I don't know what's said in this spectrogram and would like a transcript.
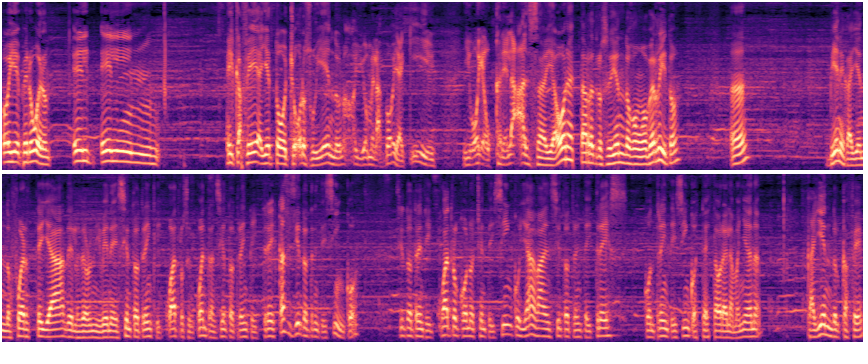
Oye, pero bueno, el, el, el café ayer todo choro subiendo, no, yo me las doy aquí y voy a buscar el alza y ahora está retrocediendo como perrito. ¿ah? Viene cayendo fuerte ya de los de los niveles de 134, se encuentran 133, casi 135. 134 con 85, ya va en 133 con 35 hasta esta hora de la mañana, cayendo el café.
